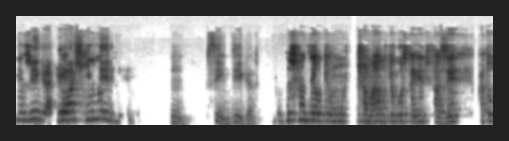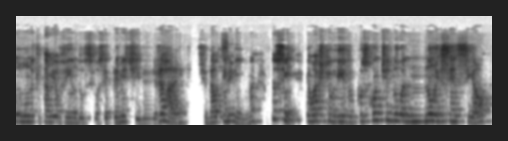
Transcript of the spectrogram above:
Isso. Minga, eu acho que. Ele... Hum, sim, diga. Deixa eu fazer um chamado que eu gostaria de fazer para todo mundo que está me ouvindo, se você permitir. Veja lá, hein? se dá o tempinho. Sim. Né? Assim, eu acho que o livro pois, continua no essencial.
